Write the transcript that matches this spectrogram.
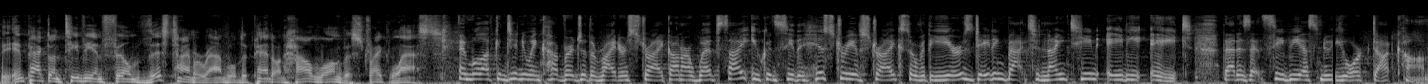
The impact on TV and film this time around will depend on how long the strike lasts. And we'll have continuing coverage of the writer's strike on our website. You can see the history of strikes over the years dating back to 1988. That is at cbsnewyork.com.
